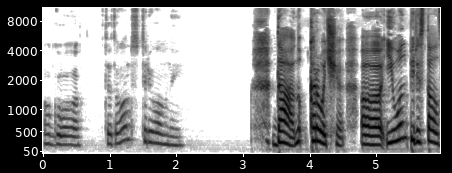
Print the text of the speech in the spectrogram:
Ого, вот это он стрёмный. Да, ну, короче, э, и он перестал,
